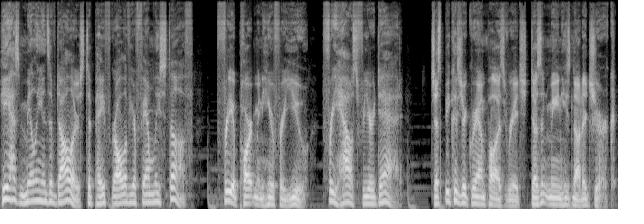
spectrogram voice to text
he has millions of dollars to pay for all of your family's stuff. Free apartment here for you, free house for your dad. Just because your grandpa is rich doesn't mean he's not a jerk,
